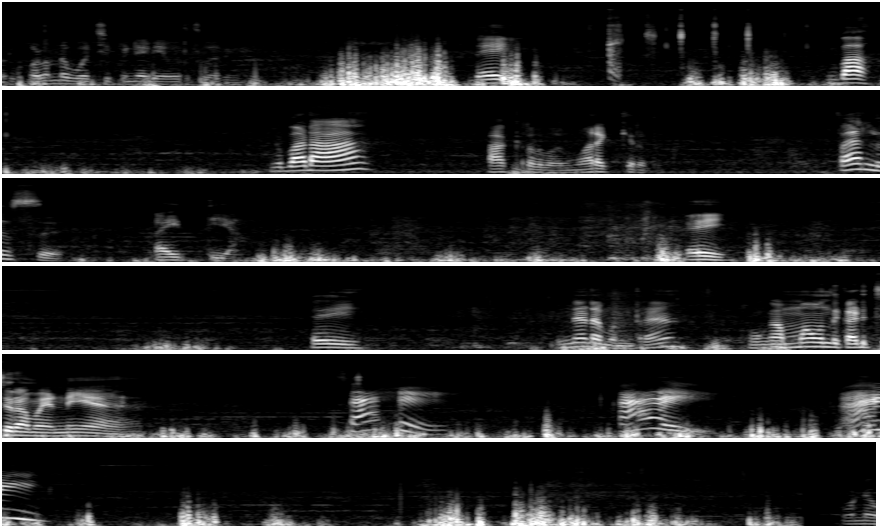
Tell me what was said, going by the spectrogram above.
ஒரு குழந்தை போச்சு பின்னாடியே வருது. பாருங்க டேய் பா இங்கே பாடா பார்க்குறது பாரு மறைக்கிறது. பா லூஸு பைத்தியம். ஏய். ஏய் என்னடா பண்ணுறேன் உங்கள் அம்மா வந்து கடிச்சிடாம என்னைய? உன்னை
